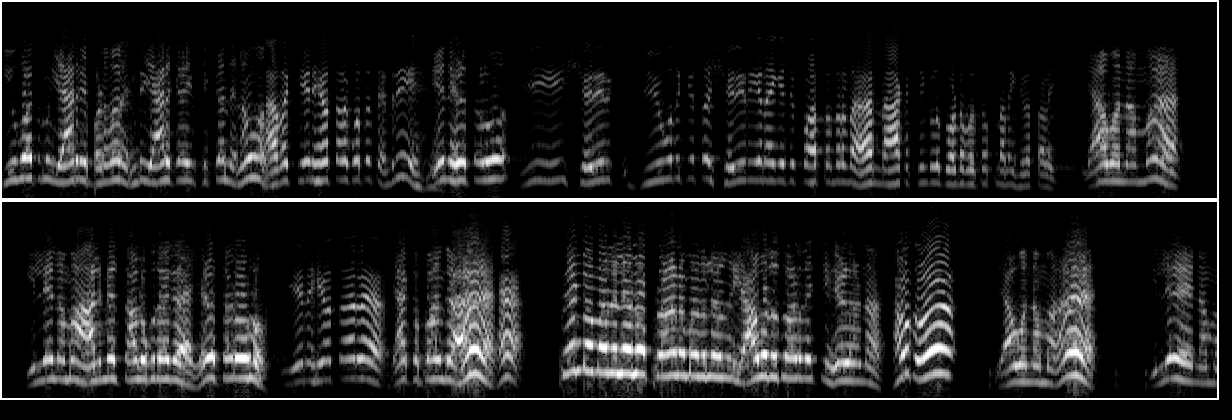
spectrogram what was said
ಜೀವಾತ್ಮ ಯಾರೇ ಬಡದಾರೇನ್ರಿ ಯಾರ ಕೈ ಸಿಕ್ಕನೇನೋ ಅದಕ್ಕೆ ಏನ್ ಹೇಳ್ತಾಳ ಗೊತ್ತೇನ್ರಿ ಏನ್ ಹೇಳ್ತಾಳು? ಈ ಶರೀರ ಜೀವದಕ್ಕಿಂತ ಶರೀರ ಏನಾಗೈತಿಪ್ಪ ಅಂತಂದ್ರ ನಾಲ್ಕು ತಿಂಗಳು ದೊಡ್ಡದ ನನಗೆ ಹೇಳ್ತಾಳೆ. ಯಾವ ನಮ್ಮ ಇಲ್ಲೇ ನಮ್ಮ ಆಲ್ಮೇಲ್ ತಾಲೂಕದಾಗ ಹೇಳ್ತಾರ ಅವ್ರು. ಏನ್ ಹೇಳ್ತಾರ? ಯಾಕಪ್ಪ ಅಂದ್ರ ಪಿಂಡ ಮೊದಲೇನೋ ಪ್ರಾಣ ಮೊದಲೇನೋ ಯಾವುದು ದೊಡ್ಡದೈತಿ ಹೇಳೋಣ ಹೌದು. ಯಾವ ನಮ್ಮ ಇಲ್ಲೇ ನಮ್ಮ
